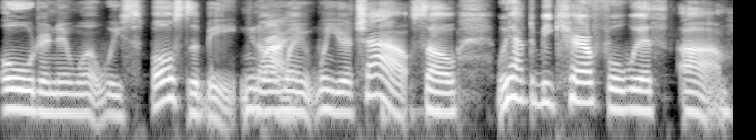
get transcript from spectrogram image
older than what we're supposed to be. You know, Right. when when you're a child. So we have to be careful with um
